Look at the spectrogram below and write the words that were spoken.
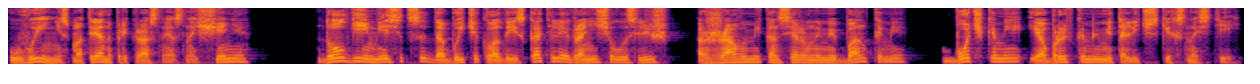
Увы, несмотря на прекрасное оснащение, долгие месяцы добыча кладоискателей ограничивалась лишь ржавыми консервными банками, бочками и обрывками металлических снастей.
